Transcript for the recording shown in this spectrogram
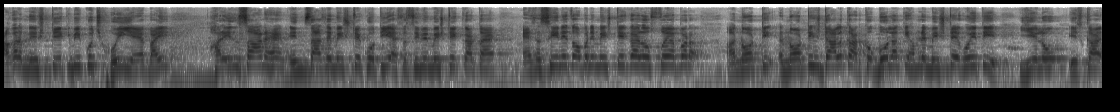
अगर मिस्टेक भी कुछ हुई है भाई हर इंसान है, इंसान से मिस्टेक होती है एसएससी भी मिस्टेक करता है। एसएससी ने तो अपनी मिस्टेक का दोस्तों यहाँ पर नोटिस नोटिस डालकर को बोला कि हमने मिस्टेक हुई थी। ये लो, इसका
